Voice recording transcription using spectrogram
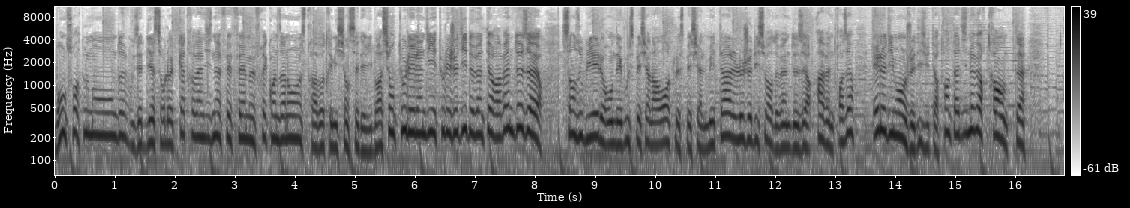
Bonsoir tout le monde, vous êtes bien sur le 99 FM Frequenza Nostra, votre émission c'est des vibrations tous les lundis et tous les jeudis de 20h à 22h. Sans oublier le rendez-vous spécial hard rock, le spécial métal, le jeudi soir de 22h à 23h et le dimanche de 18h30 à 19h30.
